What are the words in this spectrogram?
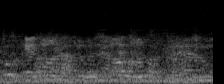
Okay, John,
